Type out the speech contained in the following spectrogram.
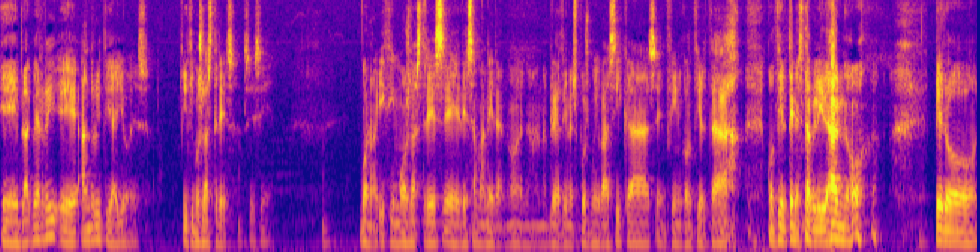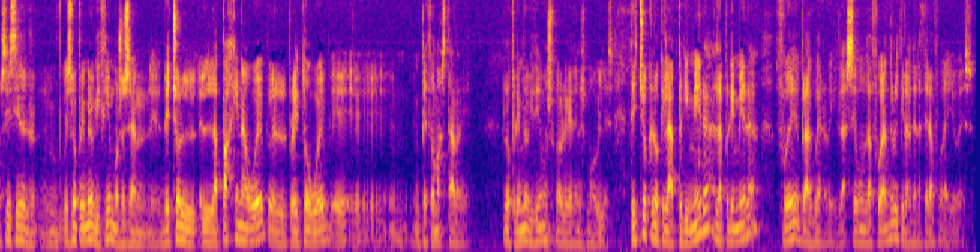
BlackBerry, Android y iOS. Hicimos las tres, sí, sí. Bueno, hicimos las tres eh, de esa manera, ¿no? En, aplicaciones pues muy básicas, en fin, con cierta, con cierta inestabilidad, ¿no? Pero sí, sí, es lo primero que hicimos. O sea, de hecho, la página web, el proyecto web, eh, empezó más tarde. Lo primero que hicimos fue aplicaciones móviles. De hecho, creo que la primera, la primera fue BlackBerry, la segunda fue Android y la tercera fue iOS.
